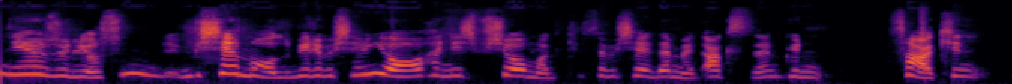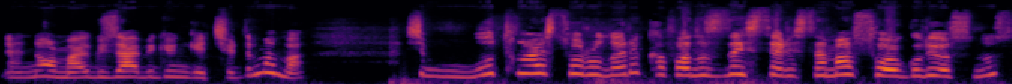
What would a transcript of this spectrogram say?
Niye üzülüyorsun? Bir şey mi oldu? Biri bir şey mi? Yok hani hiçbir şey olmadı. Kimse bir şey demedi. Aksine gün sakin, yani normal güzel bir gün geçirdim ama Şimdi bu tarz soruları kafanızda ister istemez sorguluyorsunuz.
